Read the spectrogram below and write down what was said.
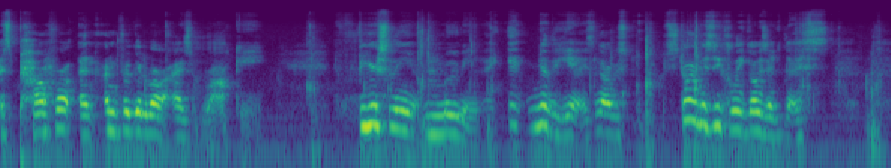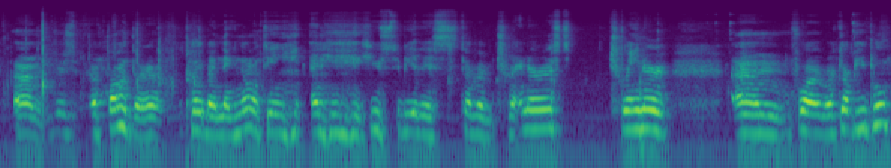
as powerful and unforgettable as Rocky fiercely moving. It really is. Now, the story basically goes like this. Um, there's a father played by Nick Nolte, and he, he used to be this type of trainerist, trainer um, for workout people.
